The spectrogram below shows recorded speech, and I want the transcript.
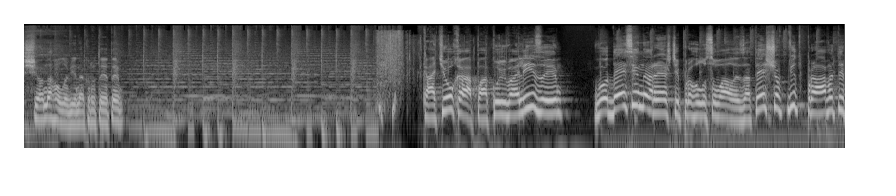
що на голові накрутити. Катюха, пакуй валізи. В Одесі нарешті проголосували за те, щоб відправити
